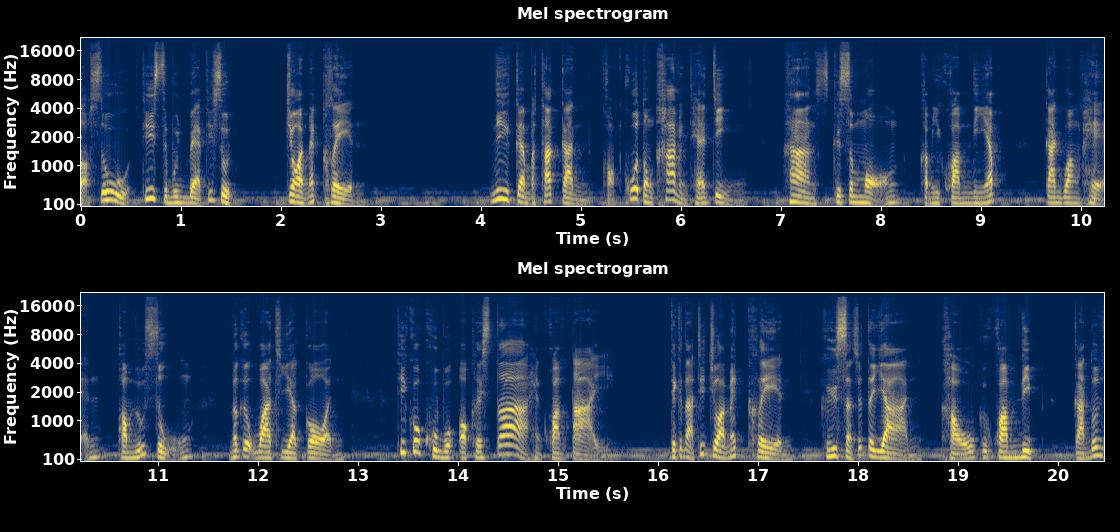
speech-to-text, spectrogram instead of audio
ต่อสู้ที่สมบูรณ์แบบที่สุด จอห์นแมคเคลน นี่คือการปะทะกันของคู่ตรงข้ามอย่างแท้จริง ฮานส์คือสมองเขามีความเนี้ยบ การวางแผน ความรู้สูงเหมื่อนกับวาทยากร ที่ควบคุมวงออเคสตราแห่งความตาย ในขณะที่จอห์นแมคเคลนคือสัญชาตญาณเขาคือความดิบ การด้น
